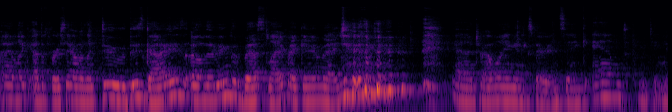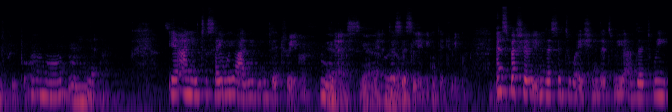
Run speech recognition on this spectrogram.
I like at the first day I was like, dude, these guys are living the best life I can imagine. yeah, experiencing and meeting new people. Mhm. Yeah. Yeah, I need to say we are living the dream. Yeah, yes, yeah, this really. is living the dream, and especially in the situation that we are, that we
